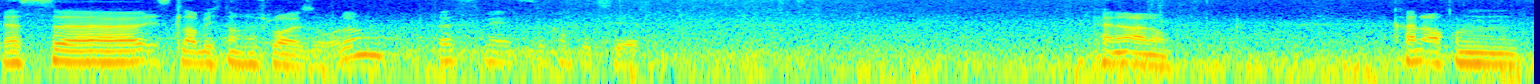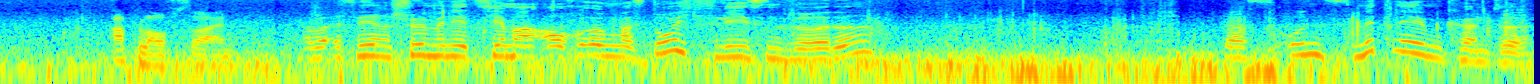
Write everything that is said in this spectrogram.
Das äh, ist, glaube ich, noch eine Schleuse, oder? Das ist mir jetzt zu kompliziert. Keine Ahnung. Kann auch ein Ablauf sein. Aber es wäre schön, wenn jetzt hier mal auch irgendwas durchfließen würde, das uns mitnehmen könnte.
